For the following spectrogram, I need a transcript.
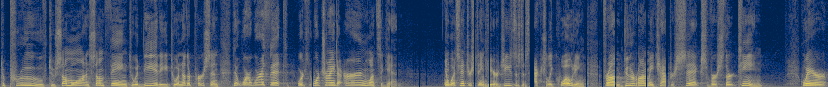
to prove to someone, something, to a deity, to another person that we're worth it. We're, we're trying to earn once again. And what's interesting here, Jesus is actually quoting from Deuteronomy chapter 6, verse 13, where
